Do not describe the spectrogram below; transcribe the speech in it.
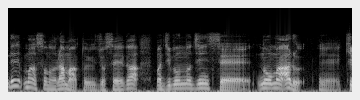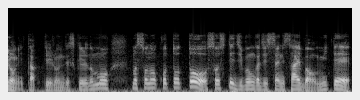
で、まあ、そのラマという女性が、まあ、自分の人生の、まあ、ある、えー、岐路に立っているんですけれども、まあ、そのことと、そして自分が実際に裁判を見て、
